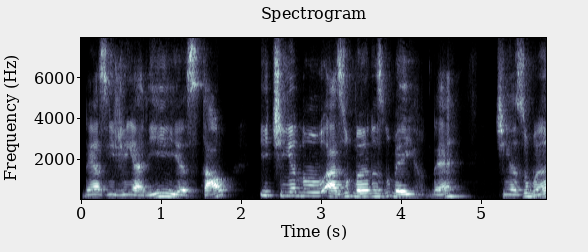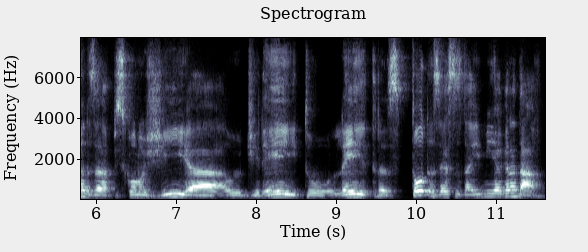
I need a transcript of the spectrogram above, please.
né? As engenharias, tal. E tinha no, as humanas no meio, né? Tinha as humanas, a psicologia, o direito, letras, todas essas daí me agradavam.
